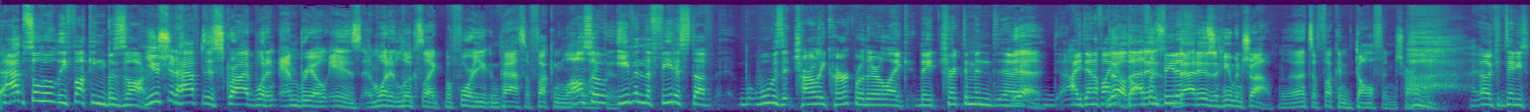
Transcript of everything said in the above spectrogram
absolutely fucking bizarre. you should have to describe what an embryo is and what it looks like before you can pass a fucking law Also, like this. even the fetus stuff. What was it, Charlie Kirk, where they're like they tricked him into uh, Yeah. identifying no, a dolphin is fetus? that is a human child. That's a fucking dolphin child. Uh, continues.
